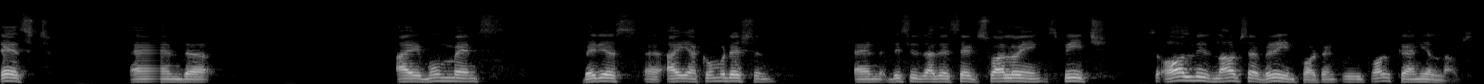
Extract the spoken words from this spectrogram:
taste, and uh, eye movements, various uh, eye accommodation. And this is, as I said, swallowing, speech, so all these nerves are very important. We call cranial nerves.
